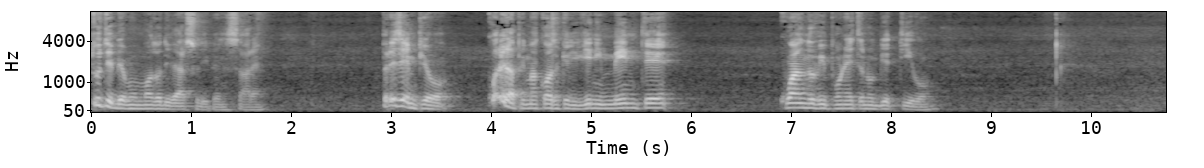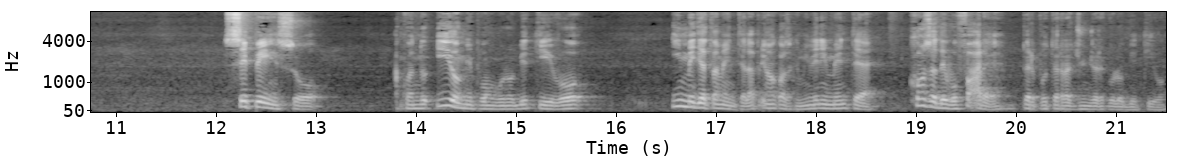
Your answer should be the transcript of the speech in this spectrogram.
tutti abbiamo un modo diverso di pensare. Per esempio, qual è la prima cosa che vi viene in mente quando vi ponete un obiettivo? Se penso a quando io mi pongo un obiettivo, immediatamente la prima cosa che mi viene in mente è cosa devo fare per poter raggiungere quell'obiettivo.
